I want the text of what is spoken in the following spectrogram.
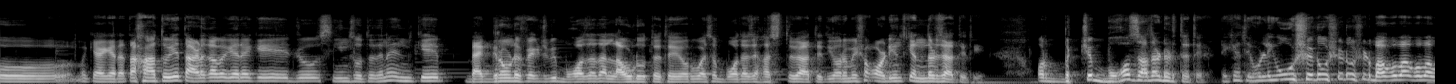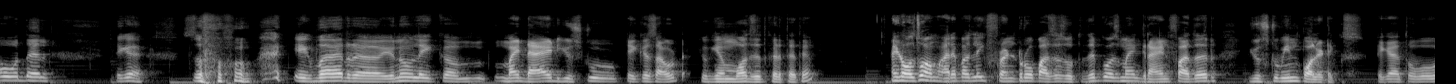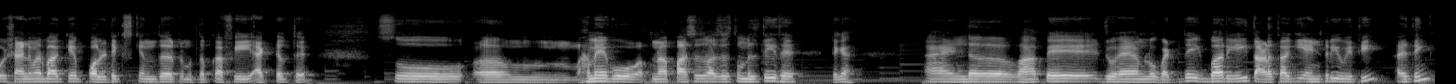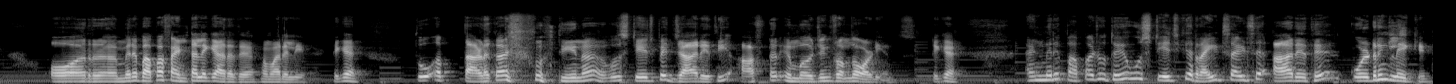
so, मैं क्या कह रहा था? हाँ तो ये ताड़का वगैरह के जो सीन्स होते थे ना इनके बैकग्राउंड इफेक्ट्स भी बहुत ज़्यादा लाउड होते थे और वो ऐसे बहुत ऐसे हँसते हुए आती थी और हमेशा ऑडियंस के अंदर से आती थी। और बच्चे बहुत ज़्यादा डरते थे ठीक है? थे oh shit oh shit oh shit भागो भागो भागो वो हेल ठीक है? सो एक बार you know like my dad used to take us out क्योंकि हम बहुत जिद करते थे। एंड ऑल्सो हमारे पास लाइक फ्रंट रो पासेस होते थे because my grandfather used to be in politics ठीक है? तो वो शालीमार बाग के पॉलिटिक्स के अंदर मतलब काफ़ी एक्टिव थे। सो so, um, हमें वो अपना पासेस वासेस तो मिलते ही थे ठीक है? एंड uh, वहाँ पे जो है हम लोग बैठे थे एक बार यही ताड़का की एंट्री हुई थी आई थिंक और uh, मेरे पापा फैंटा लेके आ रहे थे हमारे लिए ठीक है? तो अब ताड़का जो थी ना वो स्टेज पे जा रही थी after emerging from the audience ठीक है? एंड मेरे पापा जो थे वो स्टेज के राइट साइड से आ रहे थे कोल्ड ड्रिंक लेके।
